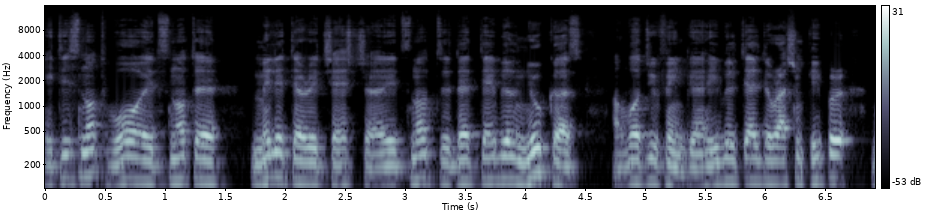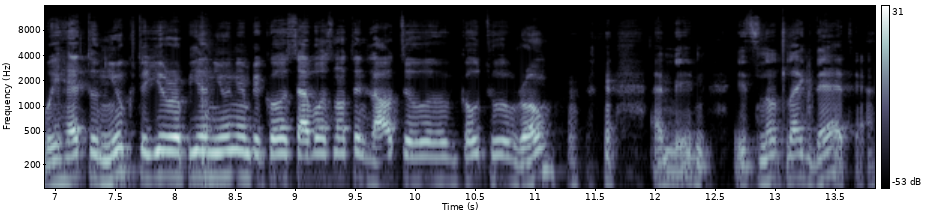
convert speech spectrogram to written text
It is not war. It's not a military gesture. It's not that they will nuke us. What do you think? Uh, he will tell the Russian people, we had to nuke the European Union because I was not allowed to go to Rome? I mean, it's not like that. Yeah?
